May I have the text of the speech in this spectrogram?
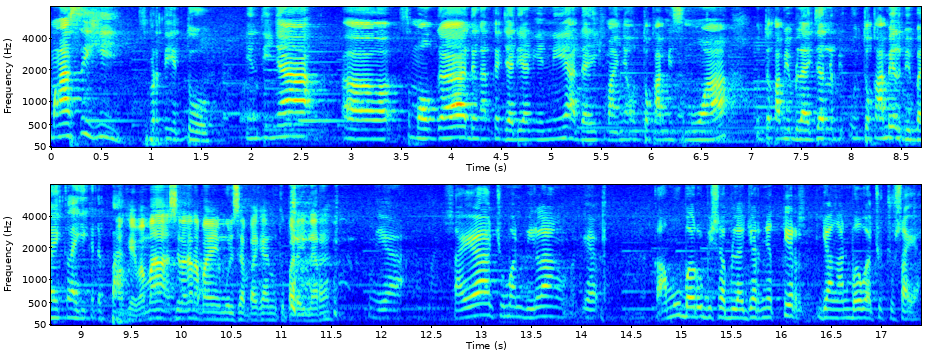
mengasihi seperti itu. Intinya eh, semoga dengan kejadian ini ada hikmahnya untuk kami semua untuk kami belajar lebih untuk kami lebih baik lagi ke depan. Oke, Mama silakan apa yang mau disampaikan kepada Inara? Ya, saya cuman bilang ya kamu baru bisa belajar nyetir, jangan bawa cucu saya.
